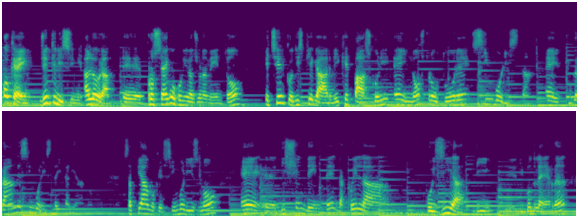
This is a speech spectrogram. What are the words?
Ok, gentilissimi, allora eh, proseguo con il ragionamento e cerco di spiegarvi che Pascoli è il nostro autore simbolista, è il più grande simbolista italiano. Sappiamo che il simbolismo è eh, discendente da quella poesia di, di Baudelaire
